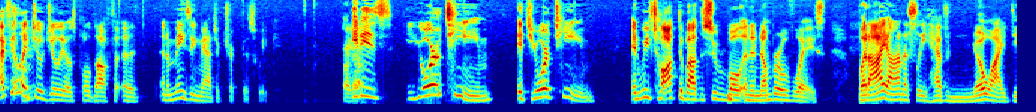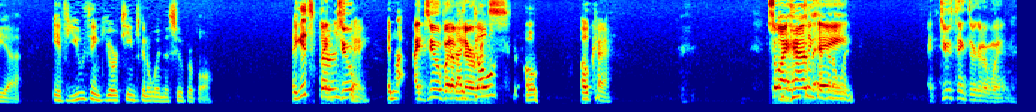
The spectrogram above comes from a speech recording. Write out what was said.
I feel like mm-hmm. Joe Giglio's pulled off a, an amazing magic trick this week. Oh, no. It is your team it's your team, and we've talked about the Super Bowl in a number of ways. But I honestly have no idea if you think your team's going to win the Super Bowl. Like it's Thursday, I do, and I, I do, but I'm nervous. Oh, okay. So I have a. I do think they're going to win,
